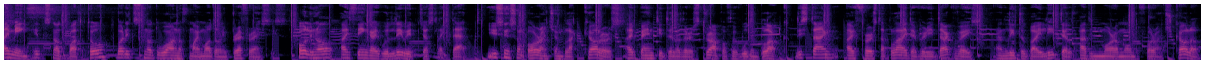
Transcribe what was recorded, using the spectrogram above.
I mean, it's not bad at all, but it's not one of my modeling preferences. All in all, I think I will leave it just like that. Using some orange and black colors, I painted the leather strap of the wooden block. This time, I first applied a very dark base and little by little adding more amount of orange color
